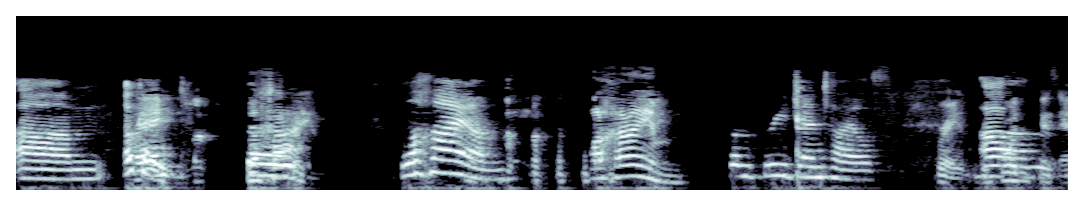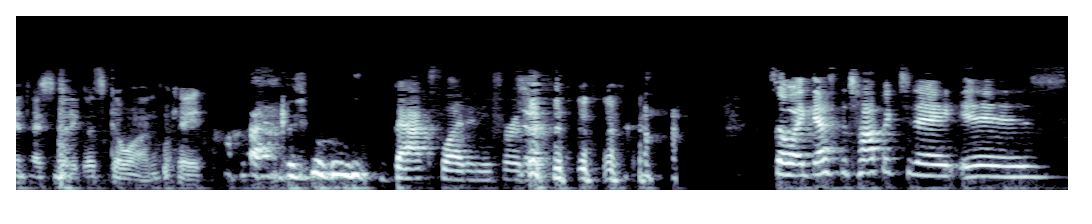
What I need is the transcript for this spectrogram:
Um, okay, Hey, so L'chaim. L'chaim L'chaim. from Three Gentiles. Great. Before Um, this is anti-Semitic, let's go on. Kate. Backslide any further. So I guess the topic today is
